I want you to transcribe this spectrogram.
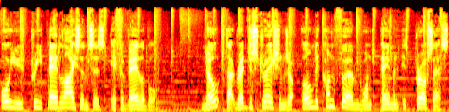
or use prepaid licenses if available. Note that registrations are only confirmed once payment is processed,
